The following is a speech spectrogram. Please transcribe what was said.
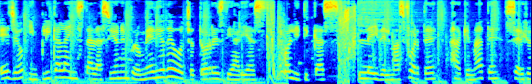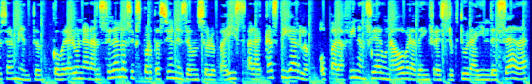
Ello implica la instalación en promedio de 8 torres diarias. Políticas. Ley del más fuerte. Jaque mate. Sergio Sarmiento. Cobrar un arancel a las exportaciones de un solo país para castigarlo o para financiar una obra de infraestructura indeseada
